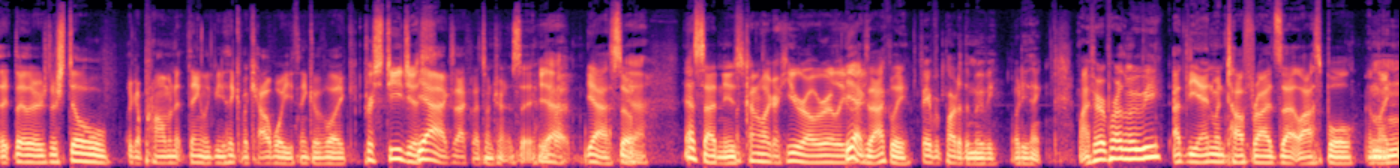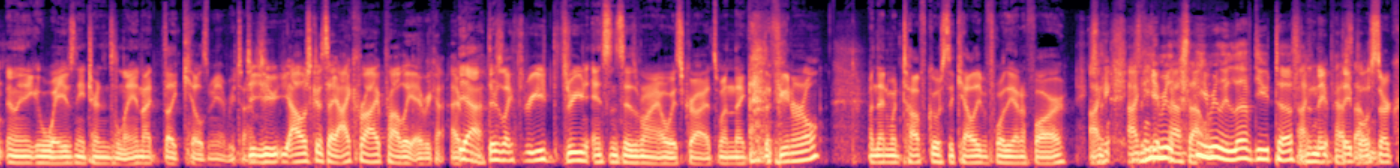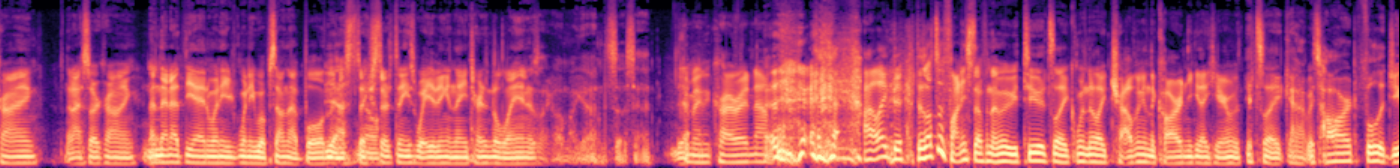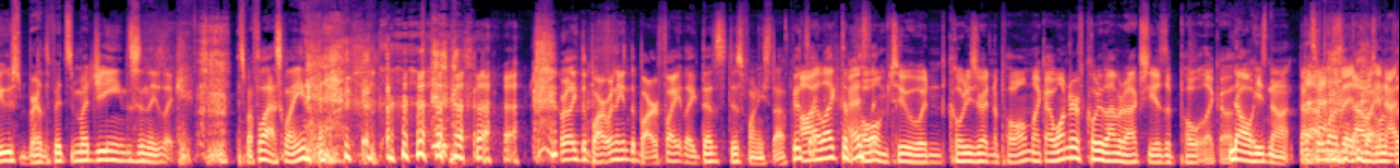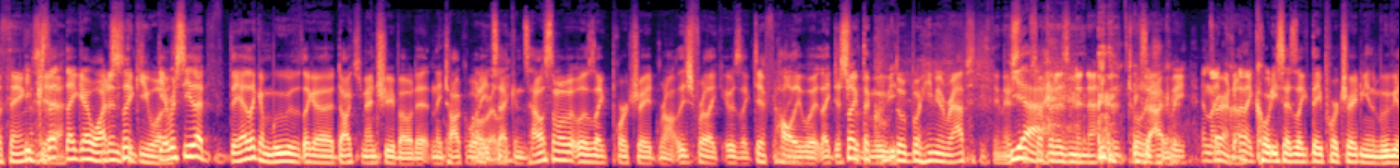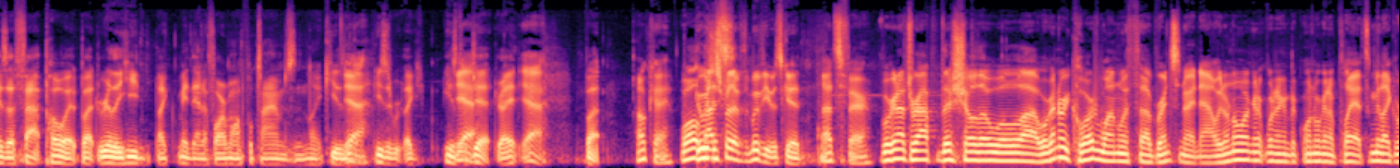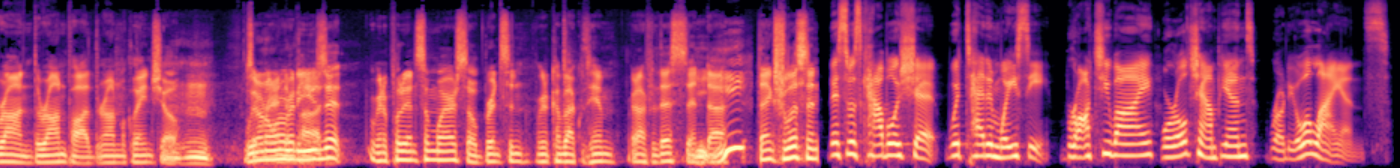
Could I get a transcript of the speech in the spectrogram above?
they're they're, they're still like a prominent thing. Like when you think of a cowboy, you think of like prestigious. yeah, exactly. That's what I'm trying to say. Yeah. But, yeah. So Yeah. That's sad news. kind of like a hero, really. yeah, right? exactly. Favorite part of the movie? What do you think? My favorite part of the movie at the end when Tuff rides that last bull and like mm-hmm. and then he waves and he turns into land. That like kills me every time. Did you? I was gonna say I cry probably every time. Yeah, there's like three three instances when I always cry. It's when like the funeral, and then when Tuff goes to Kelly before the NFR. He's I like- can- I can like, get he really, past that He one. really loved you, Tuff. And can then they, they both one. start crying. Then I start crying, No. and then at the end when he when he whips down that bull, and Yeah, then he like, no. starts then he's waving, and then he turns into land. It's like, oh my god, it's so sad. Gonna make me cry right now. I like the, there's lots of funny stuff in that movie too. It's like when they're like traveling in the car and you can like hear him. It's like uh, it's hard, full of juice, barely fits in my jeans, and he's like, "It's my flask, Lane." or like the bar when they get the bar fight, like that's just funny stuff. It's Oh, I like the just poem too. When Cody's writing a poem, like I wonder if Cody Lambert actually is a poet. Like a No, he's not. That's like one of the, That was one of the things? Because Yeah. that, like I watched, I didn't like, think he was. You ever see that? They had like a movie, like a documentary about it, and they talk about Oh, eight really? seconds. How some of it was like portrayed wrong, just for like it was like Different. Hollywood, like just It's like for the, the, movie. the Bohemian Rhapsody thing. There's Yeah. some stuff that isn't in that. Totally exactly. true. And Fair like, enough. and like Cody says, like they portrayed me in the movie as a fat poet, but really he like made the NFR multiple times, and like he's Yeah. a, he's a, like he's yeah. legit, right? Yeah. But Okay. Well, it was that's, just for the, the movie. It was good. that's fair. We're gonna have to wrap up this show though. We'll uh, we're gonna record one with uh, Brinson right now. We don't know when we're, gonna, when, we're gonna, play it. It's gonna be like Ron, the Ron Pod, the Ron MacLean show. We It's a don't know when we're random gonna use it. We're gonna put it in somewhere. So Brinson, we're gonna come back with him right after this. And uh, thanks for listening. This was Cowboy Shit with Ted and Wacey, brought to you by World Champions Rodeo Alliance.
